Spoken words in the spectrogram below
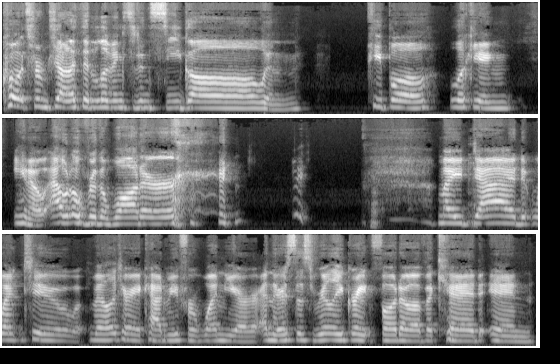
quotes from Jonathan Livingston Seagull and people looking, you know, out over the water. my dad went to military academy for one year and there's this really great photo of a kid in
